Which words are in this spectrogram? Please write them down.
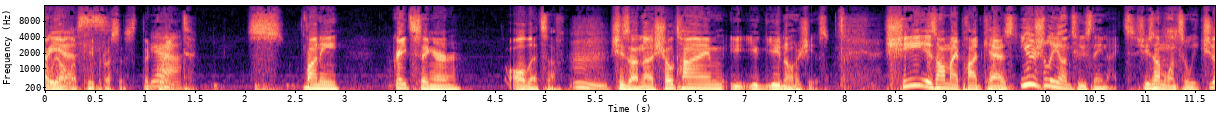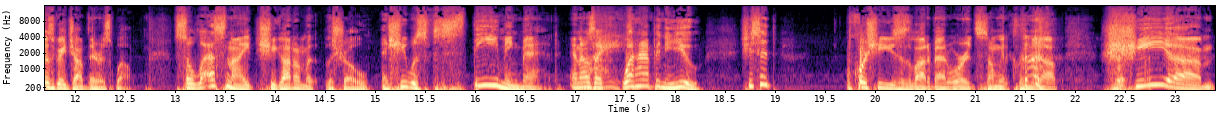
we all love Kay Brosas. The Yeah. great, s- funny, great singer, all that stuff. Mm. She's on uh, Showtime. You, you, you know who she is. She is on my podcast, usually on Tuesday nights. She's on once a week. She does a great job there as well. So last night, she got on the show, and she was steaming mad. And I was like, what happened to you? She said, of course, she uses a lot of bad words, so I'm going to clean it up. She, um,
